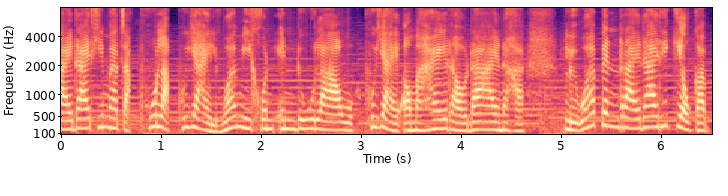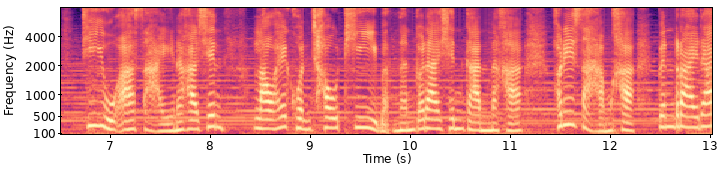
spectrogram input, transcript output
รายได้ที่มาจากผู้หลักผู้ใหญ่หรือว่ามีคนเอ็นดูเรา ผู้ใหญ่เอามาให้เราได้นะคะ หรือว่าเป็นรายได้ที่เกี่ยวกับที่อยู่อาศัยนะคะ เช่น เราให้คนเช่าที่แบบนั้นก็ได้เช่นกันนะคะ ข้อที่ 3 ค่ะ เป็นรายได้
